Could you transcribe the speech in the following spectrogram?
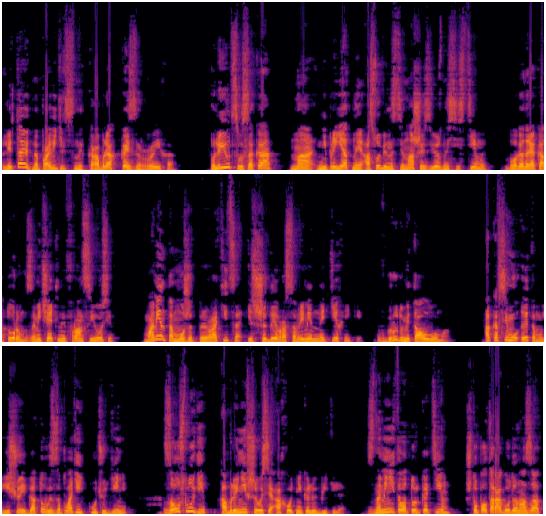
летают на правительственных кораблях Кайзер-Рейха, плюют свысока на неприятные особенности нашей звездной системы, благодаря которым замечательный Франц Иосиф моментом может превратиться из шедевра современной техники в груду металлома, а ко всему этому еще и готовы заплатить кучу денег за услуги обленившегося охотника-любителя, знаменитого только тем, что полтора года назад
